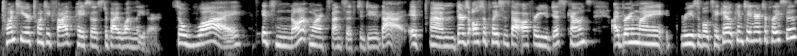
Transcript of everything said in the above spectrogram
20 or 25 pesos to buy one liter. So why it's not more expensive to do that. If um, there's also places that offer you discounts, I bring my reusable takeout container to places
